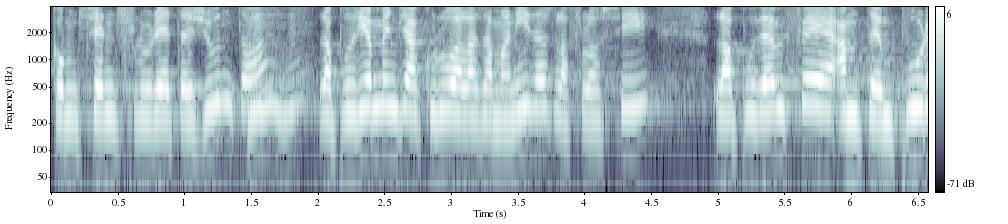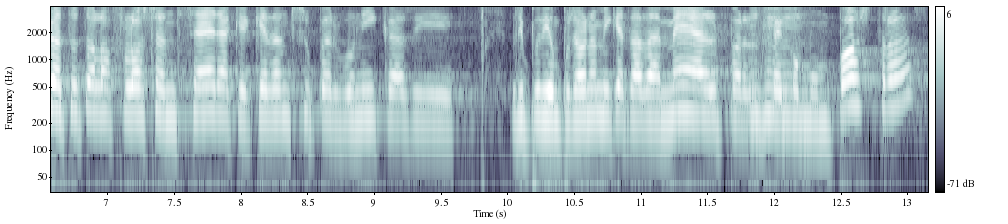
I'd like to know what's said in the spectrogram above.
com 100 floretes juntes, la podríem menjar crua a les amanides, la flor sí, la podem fer amb tempura, tota la flor sencera, que queden superboniques i li podíem posar una miqueta de mel per fer com un postres,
